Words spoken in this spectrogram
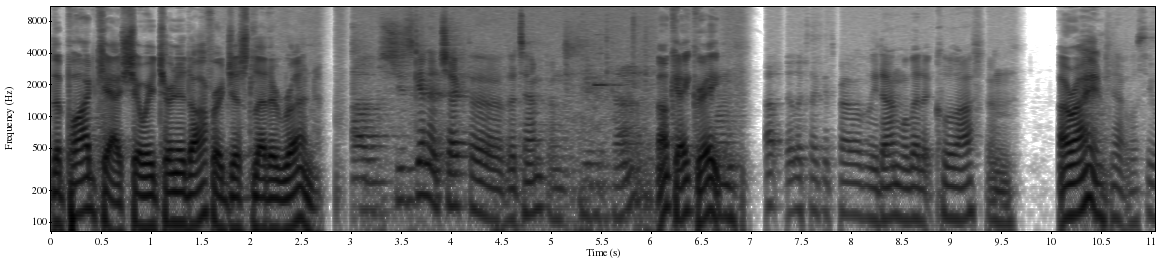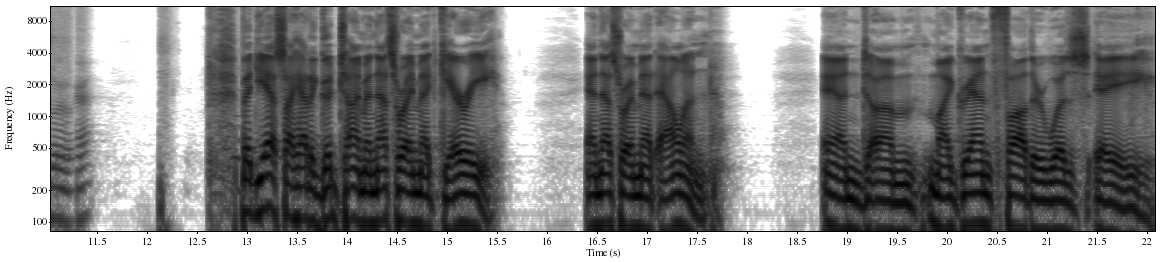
the podcast? Shall we turn it off or just let it run? Uh, she's gonna check the the temp and see if it's done. Okay, great. Oh, it looks like it's probably done. We'll let it cool off, and All right. yeah, we'll see where we're at. But yes, I had a good time, and that's where I met Gary, and that's where I met Allen. And um, my grandfather was a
